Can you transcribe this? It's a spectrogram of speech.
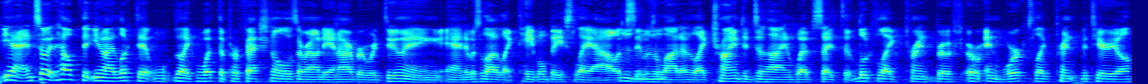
yeah, and so it helped that you know I looked at like what the professionals around Ann Arbor were doing, and it was a lot of like table-based layouts. It was a lot of like trying to design websites that looked like print brochure and worked like print material.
